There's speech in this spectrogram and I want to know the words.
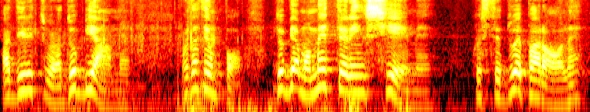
addirittura dobbiamo, guardate un po', dobbiamo mettere insieme queste due parole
